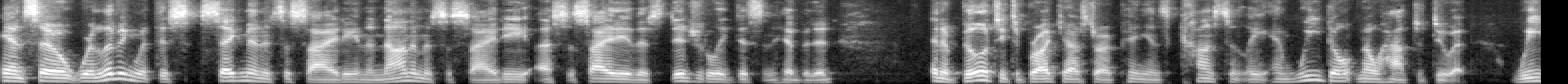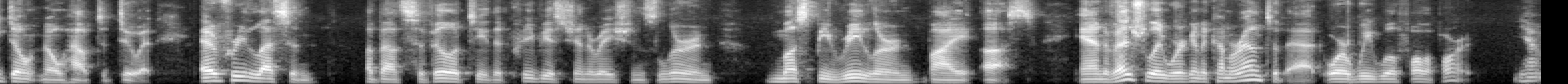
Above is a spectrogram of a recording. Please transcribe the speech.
And so we're living with this segmented society an anonymous society a society that's digitally disinhibited an ability to broadcast our opinions constantly and we don't know how to do it. We don't know how to do it. Every lesson about civility that previous generations learned must be relearned by us. And eventually we're going to come around to that or we will fall apart yeah,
